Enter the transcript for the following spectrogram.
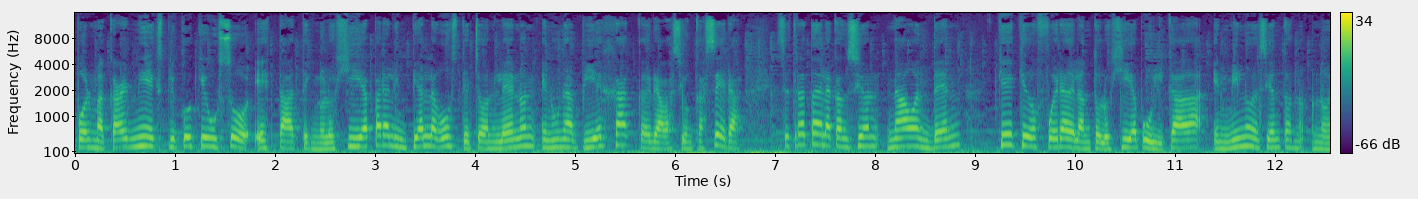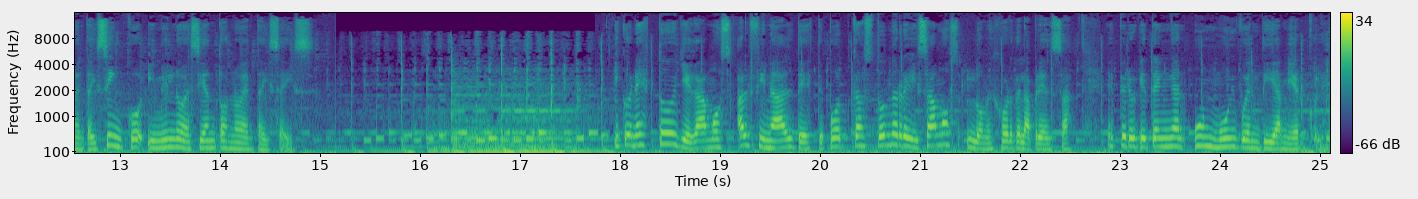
Paul McCartney explicó que usó esta tecnología para limpiar la voz de John Lennon en una vieja grabación casera. Se trata de la canción Now and Then que quedó fuera de la antología publicada en 1995 y 1996. Y con esto llegamos al final de este podcast donde revisamos lo mejor de la prensa. Espero que tengan un muy buen día miércoles.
